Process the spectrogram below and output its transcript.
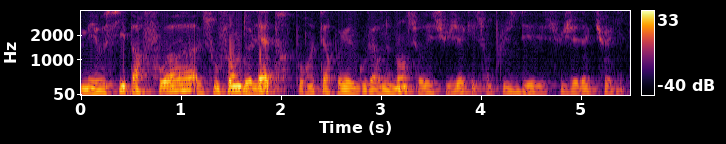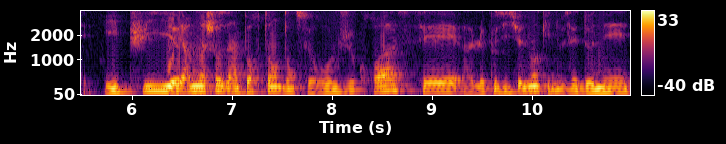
mais aussi parfois sous forme de lettres pour interpeller le gouvernement sur des sujets qui sont plus des sujets d'actualité. Et puis, euh, dernière chose importante dans ce rôle, je crois, c'est euh, le positionnement qui nous est donné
